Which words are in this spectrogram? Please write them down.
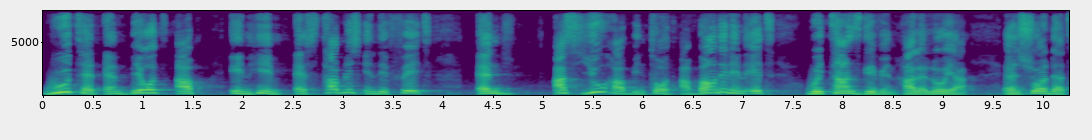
rooted and built up in him, established in the faith, and as you have been taught, abounding in it with thanksgiving. Hallelujah. Ensure that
